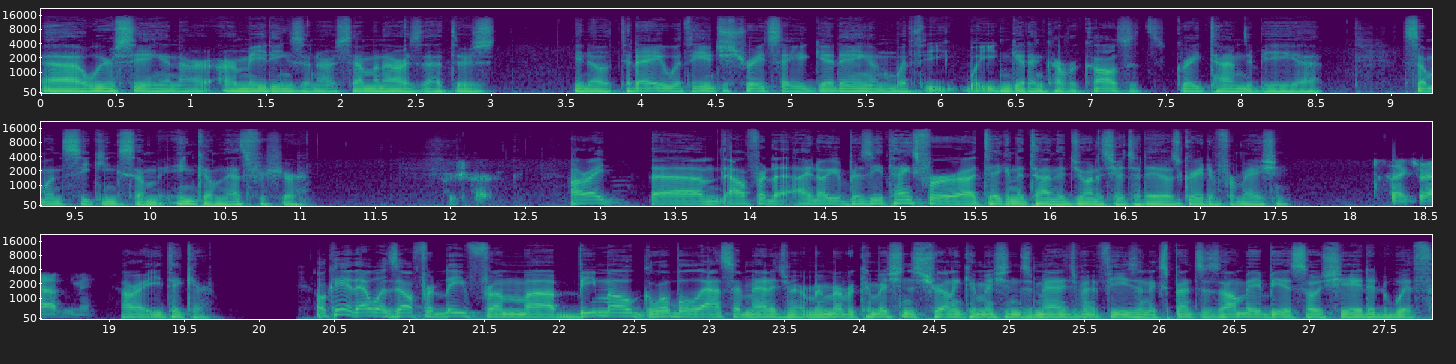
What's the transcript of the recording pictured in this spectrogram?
uh, we're seeing in our, our meetings and our seminars that there's you know today with the interest rates that you're getting and with the, what you can get in covered calls, it's a great time to be uh, someone seeking some income. That's for sure. For sure. All right, um, Alfred, I know you're busy. Thanks for uh, taking the time to join us here today. That was great information. Thanks for having me. All right, you take care. Okay, that was Alfred Lee from uh, BMO Global Asset Management. Remember, commissions, trailing commissions, management fees, and expenses all may be associated with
